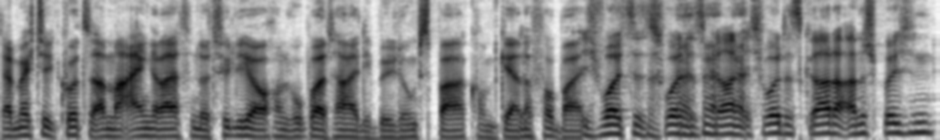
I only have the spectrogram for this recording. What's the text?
Da möchte ich kurz einmal eingreifen, natürlich auch in Wuppertal, die Bildungsbar kommt gerne vorbei. Ich wollte, ich wollte es gerade ansprechen.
